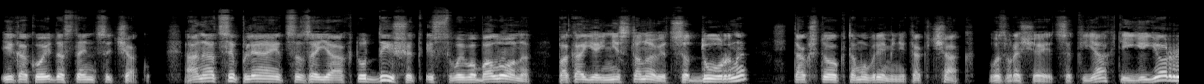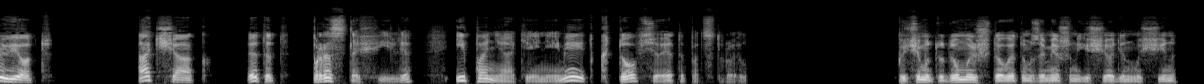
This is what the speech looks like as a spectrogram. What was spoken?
и какой достанется Чаку. Она цепляется за яхту, дышит из своего баллона, пока ей не становится дурно, так что к тому времени, как Чак возвращается к яхте, ее рвет. А Чак, этот простофиля, и понятия не имеет, кто все это подстроил. Почему ты думаешь, что в этом замешан еще один мужчина?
